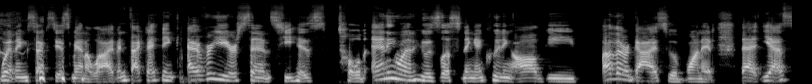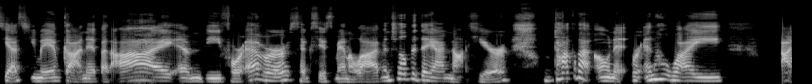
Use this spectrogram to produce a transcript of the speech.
winning Sexiest Man Alive. In fact, I think every year since he has told anyone who is listening, including all the other guys who have won it that yes, yes, you may have gotten it, but I am the forever sexiest man alive until the day I'm not here. Talk about own it. We're in Hawaii. I,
